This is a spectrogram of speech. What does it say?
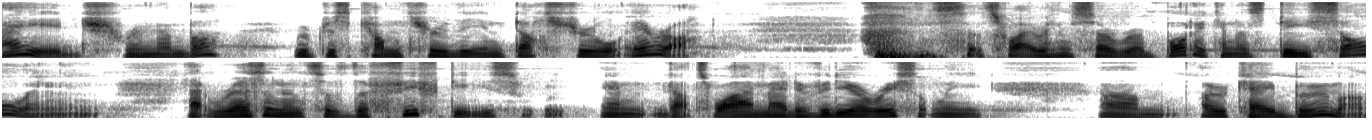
age. Remember, we've just come through the industrial era. so that's why everything's so robotic and it's desouling. And that resonance of the 50s, and that's why I made a video recently, um, OK Boomer,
